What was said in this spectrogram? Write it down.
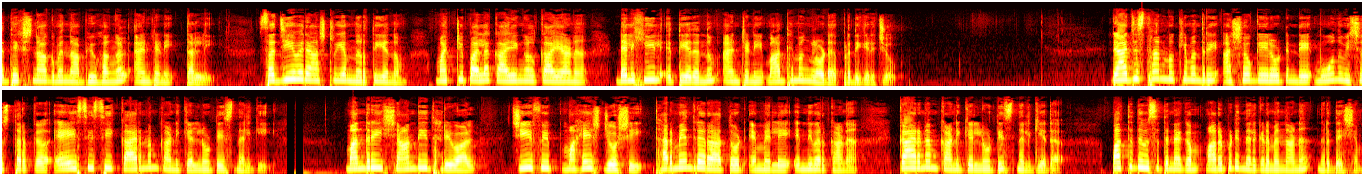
അധ്യക്ഷനാകുമെന്ന അഭ്യൂഹങ്ങൾ ആന്റണി തള്ളി. സജീവ രാഷ്ട്രീയം നിർത്തിയെന്നും മറ്റു പല കാര്യങ്ങൾക്കായാണ് ഡൽഹിയിൽ എത്തിയതെന്നും ആന്റണി മാധ്യമങ്ങളോട് പ്രതികരിച്ചു. രാജസ്ഥാൻ മുഖ്യമന്ത്രി അശോക് ഗെഹ്ലോട്ടിന്റെ മൂന്ന് വിശ്വസ്തർക്ക് എ കാരണം കാണിക്കൽ നോട്ടീസ് നൽകി. മന്ത്രി Shanti Dhariwal chief whip Mahesh Joshi Dharmendra Rathore M L A എന്നിവർക്കാണ് കാരണം കാണിക്കൽ നോട്ടീസ് നൽകിയത്. പത്ത് ദിവസത്തിനകം മറുപടി നൽകണമെന്നാണ് നിർദ്ദേശം.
